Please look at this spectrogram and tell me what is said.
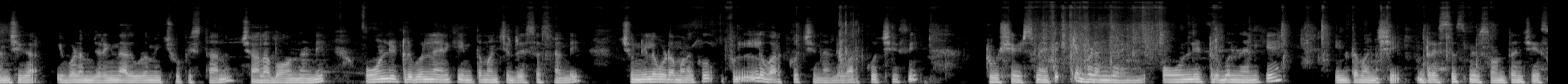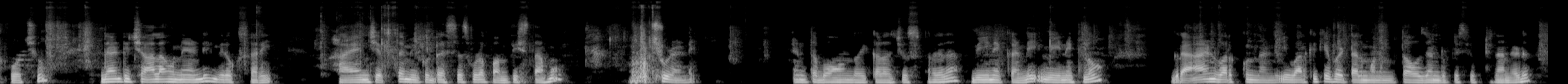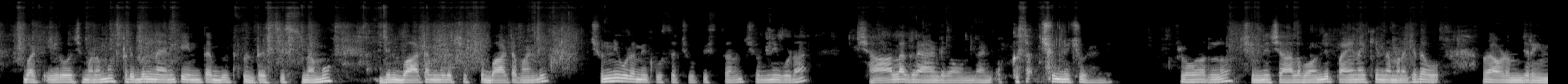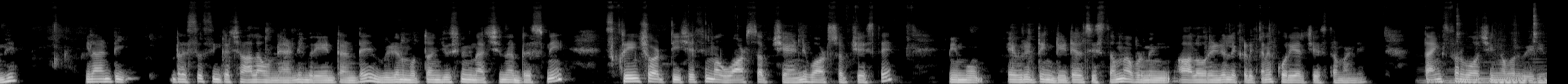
మంచిగా ఇవ్వడం జరిగింది. అది కూడా మీకు చూపిస్తాను. చాలా బాగుందండి. ఓన్లీ ట్రిపుల్ నైన్కి ఇంత మంచి డ్రెస్సెస్ అండి. చున్నీలో కూడా మనకు ఫుల్ వర్క్ వచ్చిందండి. వర్క్ వచ్చేసి టూ షేడ్స్లో అయితే ఇవ్వడం జరిగింది. ఓన్లీ ట్రిపుల్ నైన్కే ఇంత మంచి డ్రెస్సెస్ మీరు సొంతం చేసుకోవచ్చు. ఇలాంటివి చాలా ఉన్నాయండి. మీరు ఒకసారి హాయ్ అని చెప్తే మీకు డ్రెస్సెస్ కూడా పంపిస్తాము. చూడండి. ఎంత బాగుందో ఇక్కడ చూస్తున్నారు కదా. వీనెక్ అండి. వీనెక్లో గ్రాండ్ వర్క్ ఉందండి. ఈ వర్క్కే పెట్టాలి మనం thousand rupees fifteen hundred but ఈరోజు మనము ట్రిపుల్ నైన్కి ఇంత బ్యూటిఫుల్ డ్రెస్ ఇస్తున్నాము. దీని బాటమ్ కూడా చూస్తే బాటమ్ అండి. చున్నీ కూడా మీకు ఒకసారి చూపిస్తాను. చున్నీ కూడా చాలా గ్రాండ్గా ఉందండి. ఒక్కసారి చున్నీ చూడండి. ఫ్లోర్లో చున్నీ చాలా బాగుంది. పైన కింద మనకైతే రావడం జరిగింది. ఇలాంటి డ్రెస్సెస్ ఇంకా చాలా ఉన్నాయండి. మీరు ఏంటంటే వీడియోని మొత్తం చూసి మీకు నచ్చిన డ్రెస్ని స్క్రీన్ షాట్ తీసేసి మాకు వాట్సాప్ చేయండి. వాట్సాప్ చేస్తే మేము ఎవ్రీథింగ్ డీటెయిల్స్ ఇస్తాము అప్పుడు మేము ఆల్ ఓవర్ ఇండియాలో ఎక్కడికైనా కొరియర్ చేస్తామండి. Thanks for watching our video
